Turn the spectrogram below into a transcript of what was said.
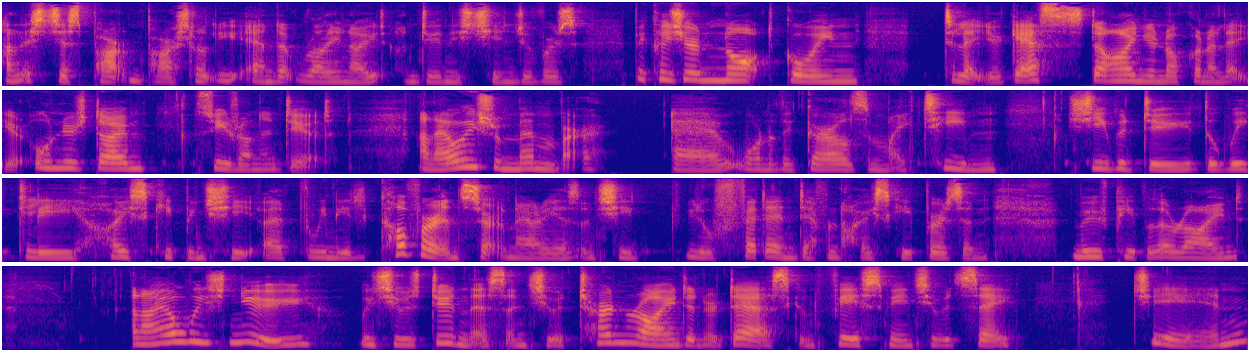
and it's just part and parcel. You end up running out and doing these changeovers because you're not going to let your guests down, you're not going to let your owners down, so you run and do it. And I always remember uh, one of the girls in my team, she would do the weekly housekeeping sheet if we needed cover in certain areas, and she'd you know fit in different housekeepers and move people around. And I always knew when she was doing this, and she would turn around in her desk and face me, and she would say, "Jane,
